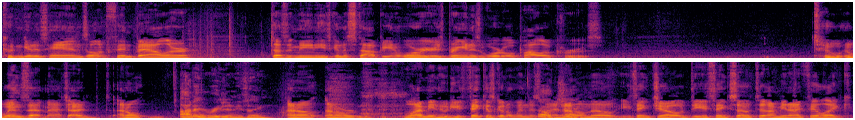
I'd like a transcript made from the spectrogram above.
couldn't get his hands on Finn Balor doesn't mean he's going to stop being a warrior. He's bringing his war to Apollo Crews. Who who wins that match? I I don't I didn't read anything. I don't I don't. Well, I mean, who do you think is going to win this Oh, match? Joe. I don't know. You think Joe? Do you think so too? I mean, I feel like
